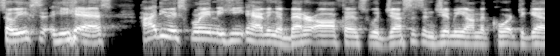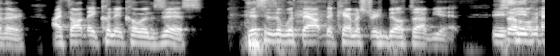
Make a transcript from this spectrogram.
So he he asks, how do you explain the Heat having a better offense with Justice and Jimmy on the court together? I thought they couldn't coexist. This is without the chemistry built up yet. You so, see, man,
